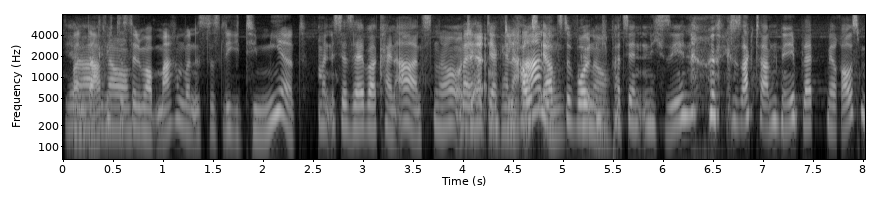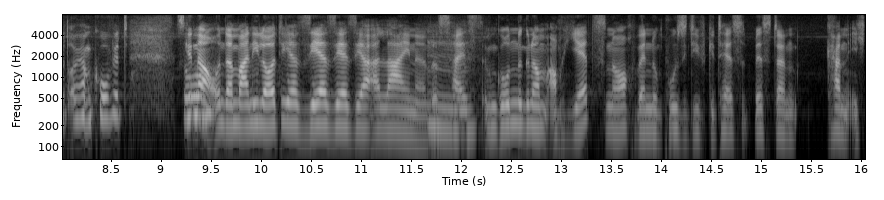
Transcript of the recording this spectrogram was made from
Ja, wann darf genau. ich das denn überhaupt machen? Wann ist das legitimiert? Man ist ja selber kein Arzt, ne? Und Man hat ja keine die Hausärzte wollten genau. die Patienten nicht sehen, weil sie gesagt haben, nee, bleibt mir raus mit eurem Covid. So. Genau, und dann waren die Leute ja sehr, sehr, sehr alleine. Das mhm. heißt, im Grunde genommen auch jetzt noch, wenn du positiv getestet bist, dann kann ich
